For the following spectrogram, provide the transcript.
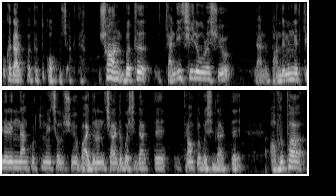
bu kadar patırtı kopmayacaktı. Şu an Batı kendi içiyle uğraşıyor. Yani pandeminin etkilerinden kurtulmaya çalışıyor. Biden'ın içeride başı dertte, Trump'la başı dertte. Avrupa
